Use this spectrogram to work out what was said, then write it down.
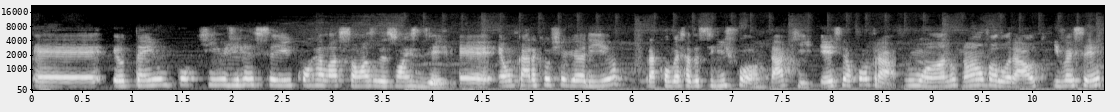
é, eu tenho um pouquinho de receio com relação às lesões dele. É, é um cara que eu chegaria para conversar da seguinte forma: tá aqui, esse é o contrato, um ano, não é um valor alto e vai ser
